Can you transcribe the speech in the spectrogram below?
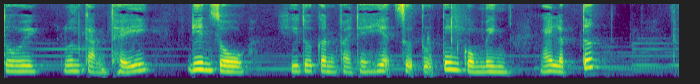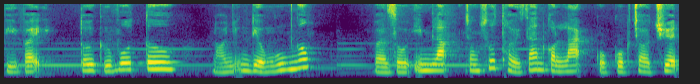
Tôi luôn cảm thấy điên rồ khi tôi cần phải thể hiện sự tự tin của mình ngay lập tức. Vì vậy, tôi cứ vô tư nói những điều ngu ngốc và rồi im lặng trong suốt thời gian còn lại của cuộc trò chuyện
